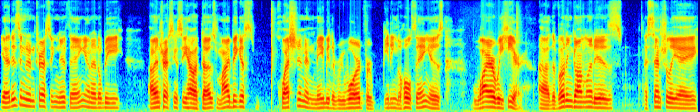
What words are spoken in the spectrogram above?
Yeah, it is an interesting new thing, and it'll be uh, interesting to see how it does. My biggest question, and maybe the reward for beating the whole thing, is why are we here? Uh, the voting gauntlet is essentially a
